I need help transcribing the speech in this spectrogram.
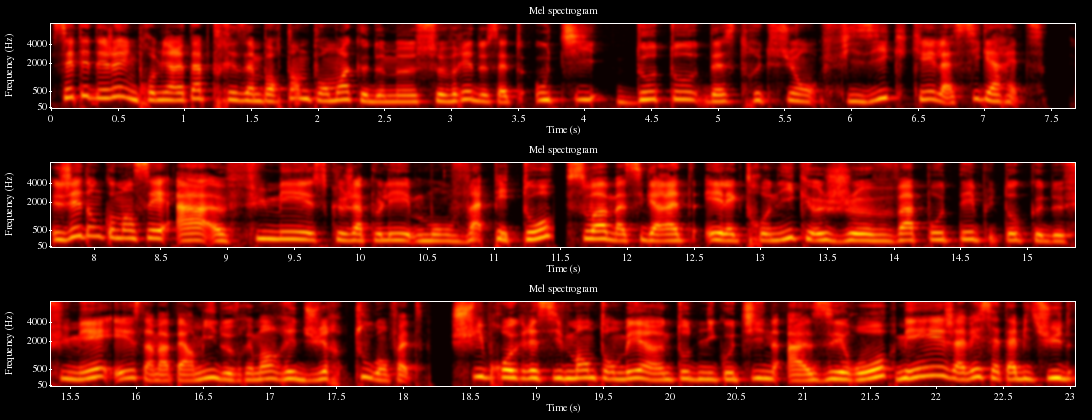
C'était déjà une première étape très importante pour moi que de me sevrer de cet outil d'autodestruction physique qu'est la cigarette. J'ai donc commencé à euh, fumer ce que j'appelais mon vapetto, soit ma cigarette électronique. Je vapotais plutôt que de fumer et ça m'a permis de vraiment réduire tout en fait. Je suis progressivement tombée à un taux de nicotine à zéro, mais j'avais cette habitude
